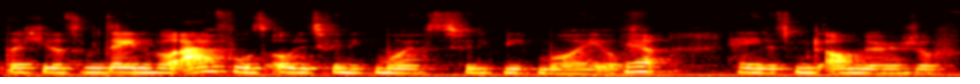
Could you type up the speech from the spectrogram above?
dat je dat meteen wel aanvoelt. Oh, dit vind ik mooi of dit vind ik niet mooi. Of Ja. hey, dit moet anders. Of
